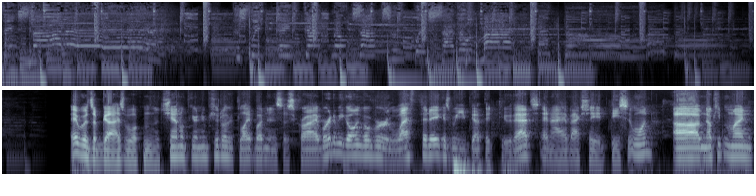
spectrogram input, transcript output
things started. Cause we ain't got no time to waste, I don't mind. Hey, what's up guys? Welcome to the channel. If you're new, be sure to hit the like button and subscribe. We're going to be going over Lethe today because we've got to do that, and I have actually a decent one. Uh, now keep in mind,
